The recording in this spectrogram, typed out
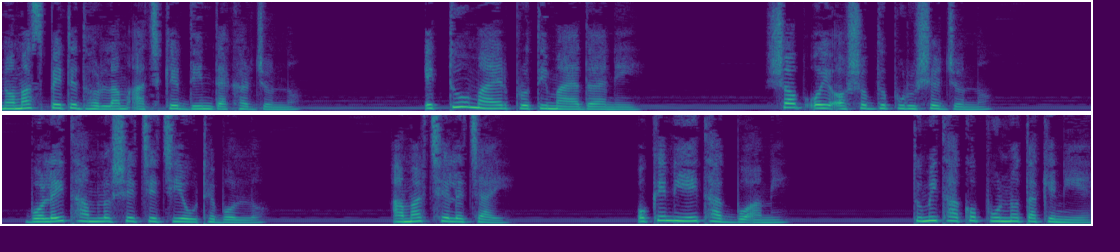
নমাজ পেটে ধরলাম আজকের দিন দেখার জন্য। একটুও মায়ের প্রতি মায়াদয়া নেই। সব ওই অশব্দ পুরুষের জন্য। বলেই থামল সে চেঁচিয়ে উঠে বলল, আমার ছেলে চাই। ওকে নিয়েই থাকব আমি। তুমি থাকো পূর্ণতাকে নিয়ে।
